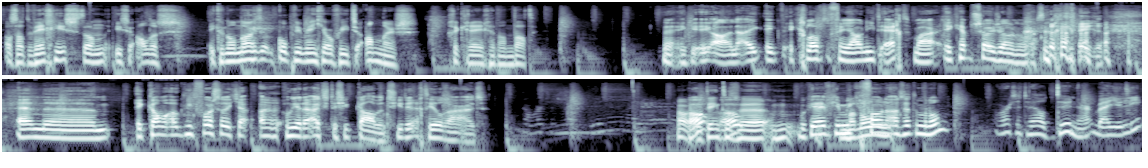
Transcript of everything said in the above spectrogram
Als dat weg is, dan is alles... Ik heb nog nooit een complimentje over iets anders gekregen dan dat. Nee, ik, ik, ah, nou, ik, ik, ik geloof het van jou niet echt, maar ik heb het sowieso nog nooit gekregen. En ehm, ik kan me ook niet voorstellen dat je, eh, hoe je eruit ziet als je kaal bent. Zie je er echt heel raar uit. Oh, Oh, ik denk dat oh. we... m- Moet ik even je Manon- microfoon aanzetten, Manon? Wordt het wel dunner bij jullie?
